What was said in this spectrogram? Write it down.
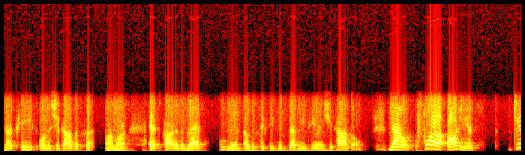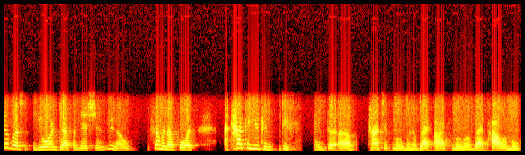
her piece on the Chicago summer as part of the Black movement of the 60s and 70s here in Chicago. Now, for our audience, give us your definition, you know, sum it up for us. How can you can define the uh, conscious movement or black arts movement or black power movement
